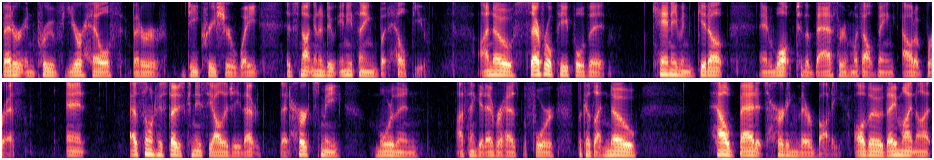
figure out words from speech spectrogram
better improve your health, better decrease your weight it's not going to do anything but help you. I know several people that can't even get up and walk to the bathroom without being out of breath. And as someone who studies kinesiology, that that hurts me more than I think it ever has before because I know how bad it's hurting their body. Although they might not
